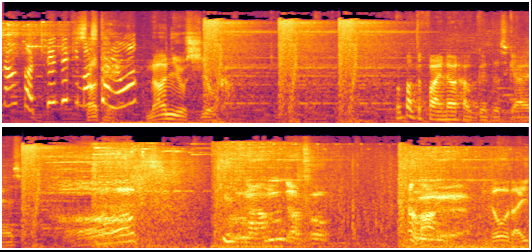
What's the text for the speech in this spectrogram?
なんか出てきまさしてたよ何をしようか We're about to find out how good this guy is. どうだい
